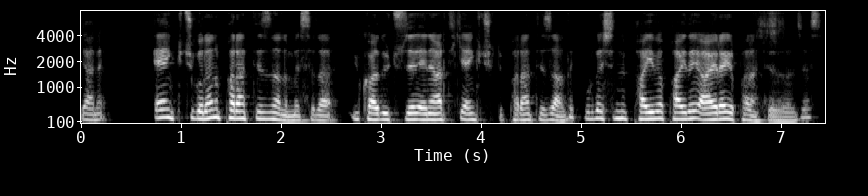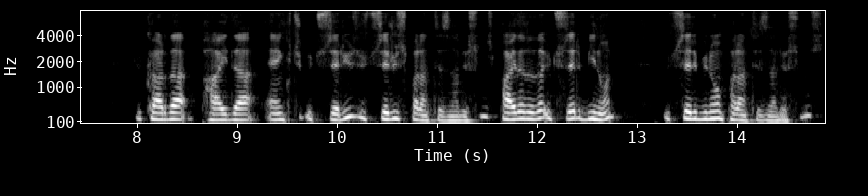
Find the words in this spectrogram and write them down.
Yani en küçük olanın parantezini alın. Mesela yukarıda 3 üzeri n artı 2 en küçüktü. Parantezi aldık. Burada şimdi payı ve paydayı ayrı ayrı parantez alacağız. Yukarıda payda en küçük 3 üzeri 100. 3 üzeri 100 parantezini alıyorsunuz. Payda da 3 üzeri 1010. 3 üzeri 1010 parantezini alıyorsunuz.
